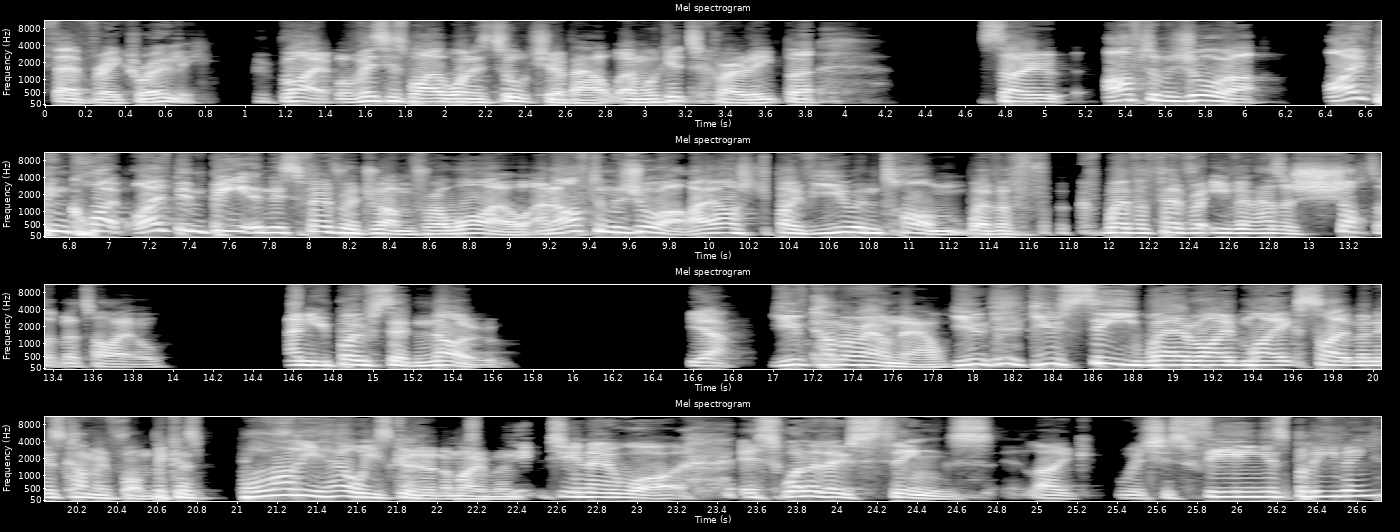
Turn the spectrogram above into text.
Febvre, Cairoli. Right. Well, this is what I wanted to talk to you about, and we'll get to Cairoli. But so after Maggiora, I've been quite I've been beating this Febvre drum for a while, and after Maggiora, I asked both you and Tom whether whether Febvre even has a shot at the title, and you both said no. Yeah, you've come around now. You you see where I my excitement is coming from because bloody hell, he's good at the moment. Do you know what? It's one of those things like which is seeing is believing.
